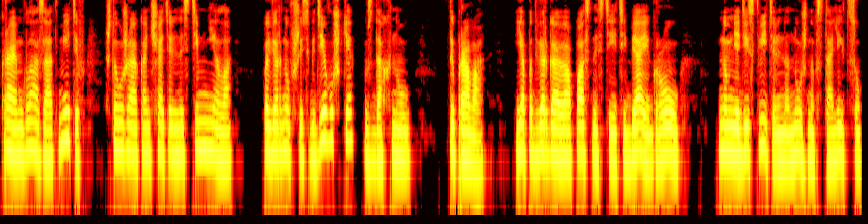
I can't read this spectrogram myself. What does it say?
краем глаза отметив, что уже окончательно стемнело. Повернувшись к девушке, вздохнул. «Ты права. Я подвергаю опасности и тебя, и Гроу, но мне действительно нужно в столицу.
